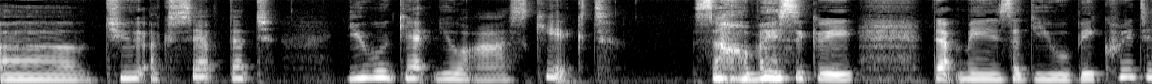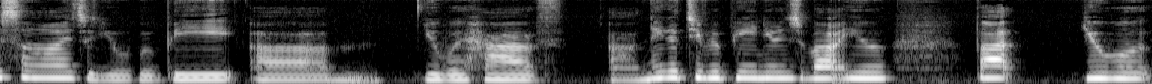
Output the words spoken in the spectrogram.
uh, to accept that you will get your ass kicked. So basically, that means that you will be criticized, you will be, um, you will have uh, negative opinions about you, but you will,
